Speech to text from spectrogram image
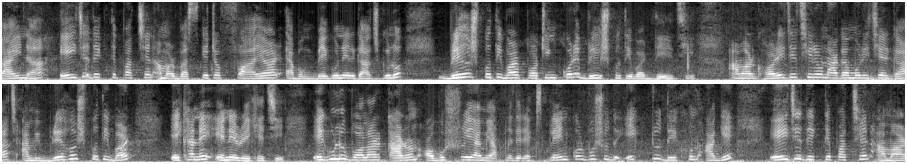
তাই না, এই যে দেখতে পাচ্ছেন আমার বাস্কেট অফ ফায়ার এবং বেগুনের গাছগুলো বৃহস্পতিবার পটিং করে বৃহস্পতিবার দিয়েছি। আমার ঘরে যে ছিল নাগামরিচের গাছ, আমি বৃহস্পতিবার এখানে এনে রেখেছি। এগুলো বলার কারণ অবশ্যই আমি আপনাদের এক্সপ্লেন করব। শুধু একটু দেখুন আগে, এই যে দেখতে পাচ্ছেন আমার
